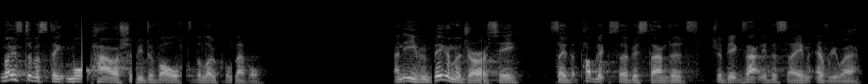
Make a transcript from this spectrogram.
Most of us think more power should be devolved to the local level. An even bigger majority say that public service standards should be exactly the same everywhere.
